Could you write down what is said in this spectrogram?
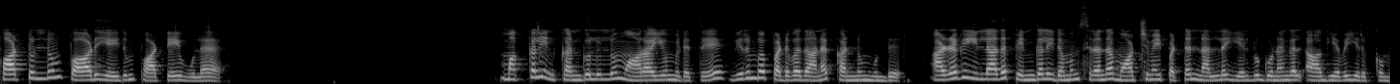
பாட்டுள்ளும் பாடு எய்தும் பாட்டே உல மக்களின் கண்களுள்ளும் ஆராயும் இடத்து விரும்பப்படுவதான கண்ணும் உண்டு. அழகு இல்லாத பெண்களிடமும் சிறந்த மாட்சிமைப்பட்ட நல்ல இயல்பு குணங்கள் ஆகியவை இருக்கும்.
